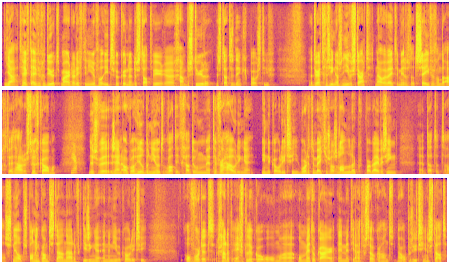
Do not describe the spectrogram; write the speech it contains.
Ja, het heeft even geduurd, maar er ligt in ieder geval iets. We kunnen de stad weer uh, gaan besturen. Dus dat is denk ik positief. Het werd gezien als een nieuwe start. Nou, we weten inmiddels dat zeven van de acht wethouders terugkomen. Ja. Dus we zijn ook wel heel benieuwd wat dit gaat doen met de verhoudingen in de coalitie. Wordt het een beetje zoals landelijk, waarbij we zien dat het al snel op spanning kwam te staan na de verkiezingen en de nieuwe coalitie? Of wordt het, gaat het echt lukken om, uh, om met elkaar en met die uitgestoken hand naar oppositie en stad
